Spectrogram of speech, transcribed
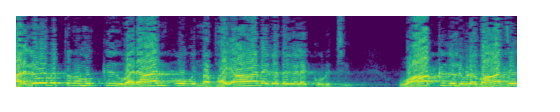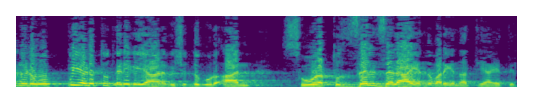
പരലോകത്ത് നമുക്ക് വരാൻ പോകുന്ന ഭയാനകതകളെ കുറിച്ച് വാക്കുകളുടെ വാചകങ്ങളുടെ ഒപ്പിയെടുത്തു തരികയാണ് വിശുദ്ധ ഖുർആൻ സൂറത്തു ജൽസല എന്ന് പറയുന്ന അധ്യായത്തിൽ.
